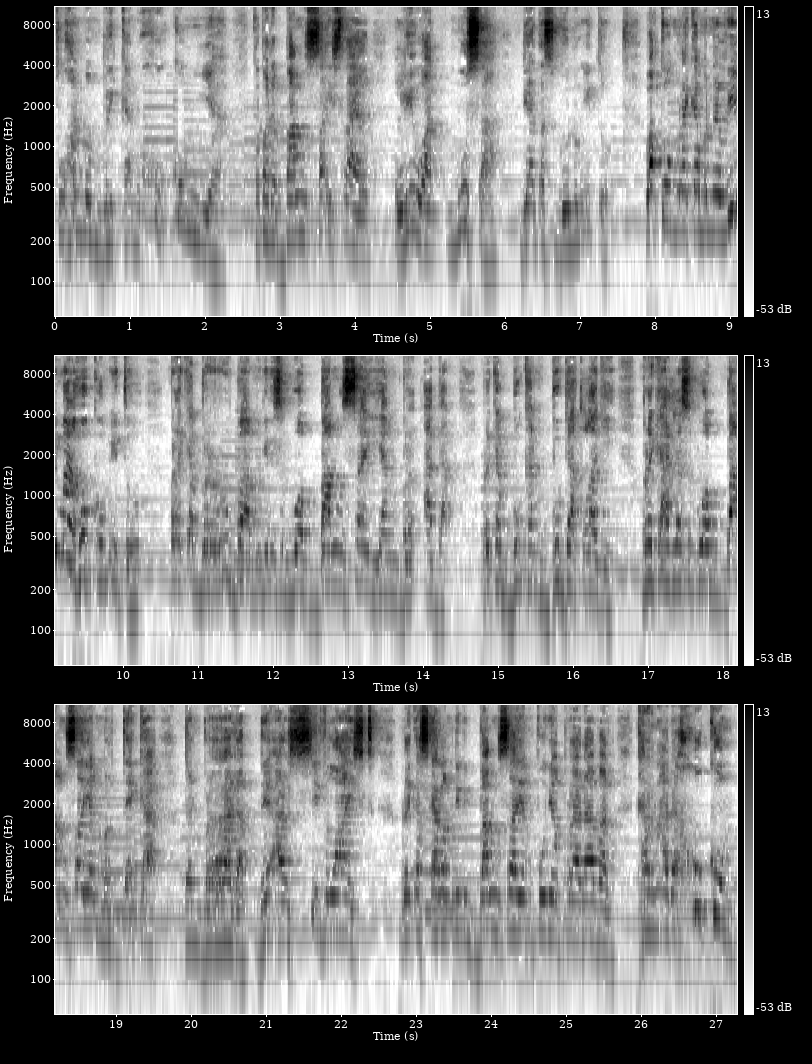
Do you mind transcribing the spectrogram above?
Tuhan memberikan hukumnya kepada bangsa Israel lewat Musa di atas gunung itu. Waktu mereka menerima hukum itu, mereka berubah menjadi sebuah bangsa yang beradab. Mereka bukan budak lagi, mereka adalah sebuah bangsa yang merdeka dan beradab. They are civilized. Mereka sekarang menjadi bangsa yang punya peradaban karena ada hukum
